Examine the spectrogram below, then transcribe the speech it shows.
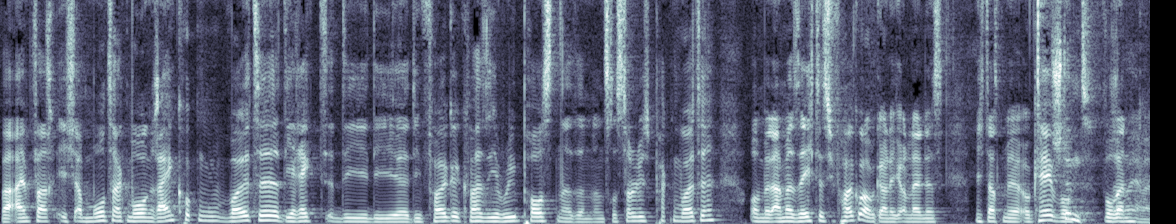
weil einfach ich am Montagmorgen reingucken wollte, direkt die, die, die Folge quasi reposten, also in unsere Stories packen wollte. Und mit einmal sehe ich, dass die Folge überhaupt gar nicht online ist. Ich dachte mir, okay, wo, woran, ja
